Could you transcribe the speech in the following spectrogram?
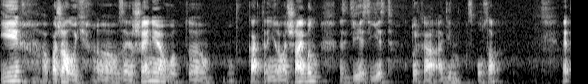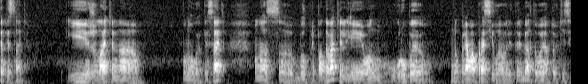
И, пожалуй, э, в завершение, вот э, как тренировать шайбен. Здесь есть только один способ. Это писать. И желательно много писать. У нас э, был преподаватель, и он у группы ну, прямо просил, говорит, ребята, вы готовитесь,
